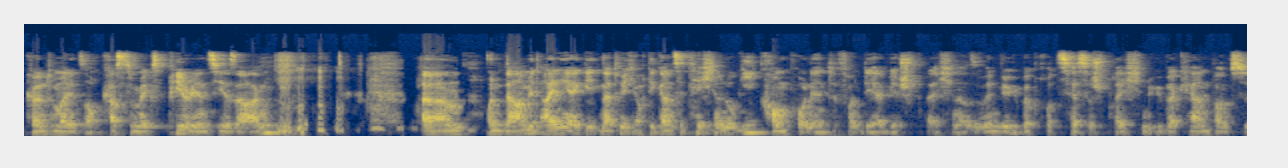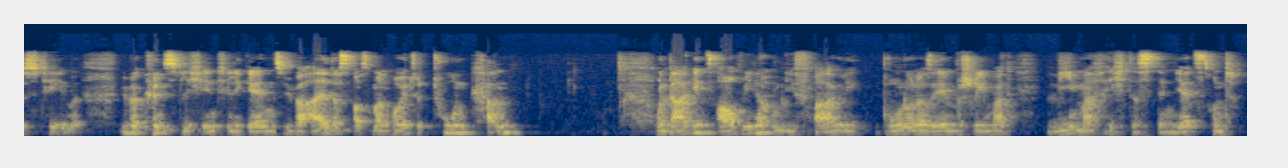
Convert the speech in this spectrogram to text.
könnte man jetzt auch Customer Experience hier sagen. Ähm, und damit einhergeht natürlich auch die ganze Technologiekomponente, von der wir sprechen. Also wenn wir über Prozesse sprechen, über Kernbanksysteme, über künstliche Intelligenz, über all das, was man heute tun kann. Und da geht es auch wieder um die Frage, wie Bruno das eben beschrieben hat, wie mache ich das denn jetzt? Und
